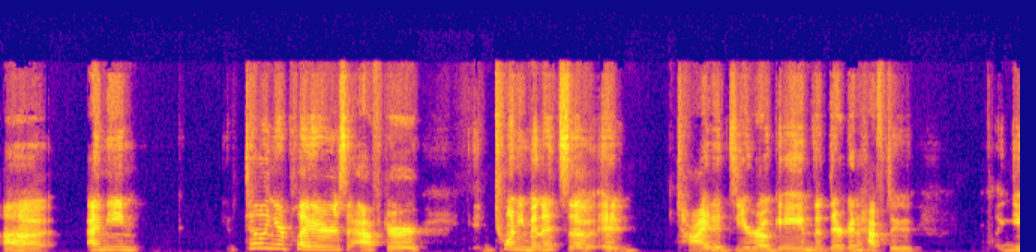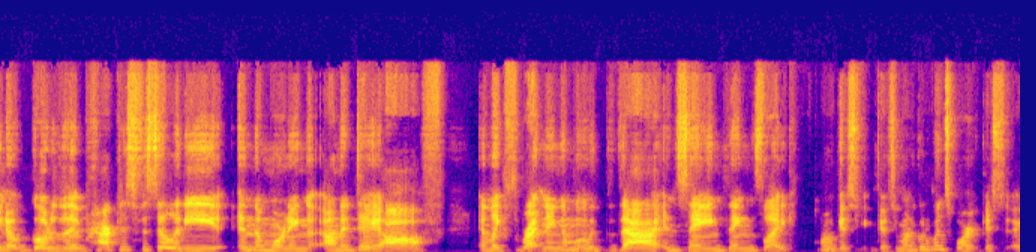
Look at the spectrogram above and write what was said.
Uh I mean, telling your players after 20 minutes of it tied at zero game that they're going to have to you know go to the practice facility in the morning on a day off and like threatening them with that and saying things like oh guess you guess you want to go to winsport guess uh,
